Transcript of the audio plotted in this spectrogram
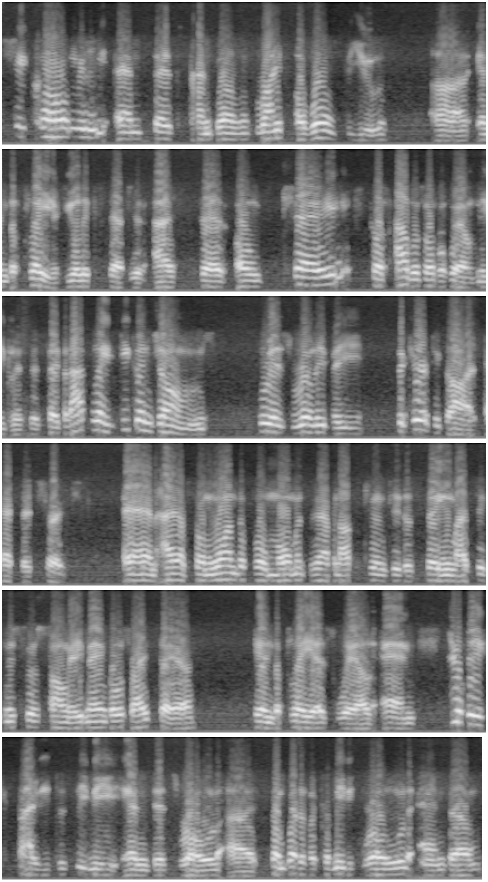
she called me and said, I'm going to write a role for you uh, in the play if you'll accept it. I said, okay, because I was overwhelmed, needless to say. But I played Deacon Jones, who is really the security guard at the church. And I have some wonderful moments and have an opportunity to sing my signature song, Amen Goes Right There, in the play as well. And you'll be excited to see me in this role, uh, somewhat of a comedic role. And um,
